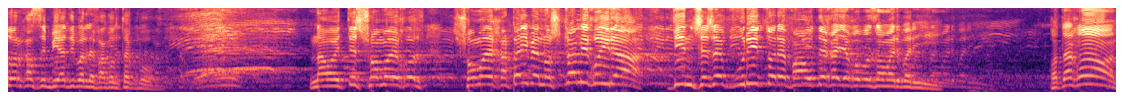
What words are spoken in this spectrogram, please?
তোর কাছে বিয়া দিবালে পাগল থাকব। না হইতে সময় সময় কাটাইবে, নষ্টামি কইরা, দিন শেষে পুরি তোরে পাও দেখাইয়া কব জামাইর বাড়ি। কথা কন?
